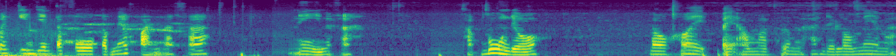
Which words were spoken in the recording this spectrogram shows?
มากินเย็นตาโฟกับแม่ขวัญนะคะ นี่นะคะ ผักบุ้งเดี๋ยว เราค่อยไปเอามาเพิ่มนะคะ เดี๋ยวรอแม่มา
